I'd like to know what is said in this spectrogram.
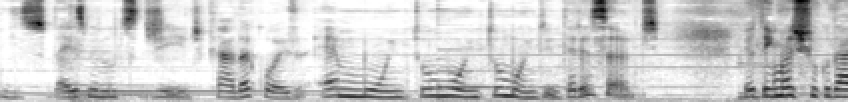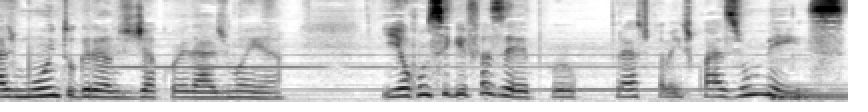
isso, 10 minutos de, de cada coisa. É muito, muito, muito interessante. Eu tenho uma dificuldade muito grande de acordar de manhã. E eu consegui fazer por praticamente quase um mês.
